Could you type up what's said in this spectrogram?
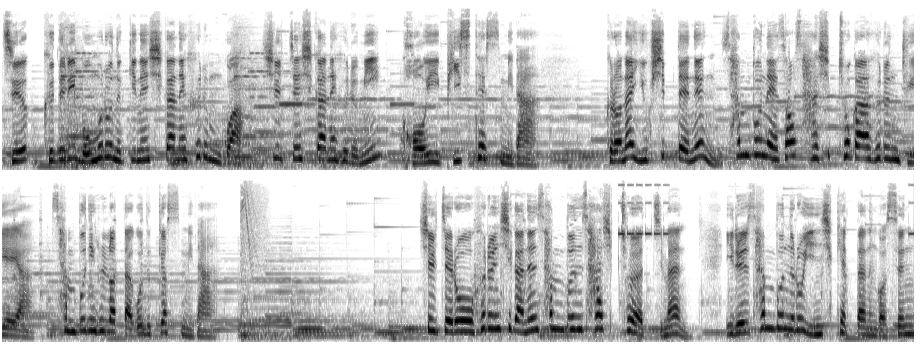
즉, 그들이 몸으로 느끼는 시간의 흐름과 실제 시간의 흐름이 거의 비슷했습니다. 그러나 60대는 3분에서 40초가 흐른 뒤에야 3분이 흘렀다고 느꼈습니다. 실제로 흐른 시간은 3분 40초였지만 이를 3분으로 인식했다는 것은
